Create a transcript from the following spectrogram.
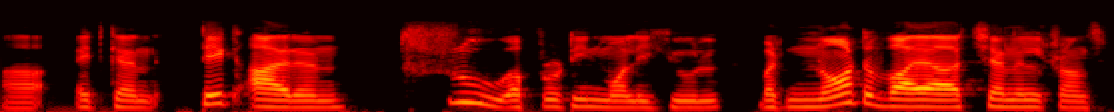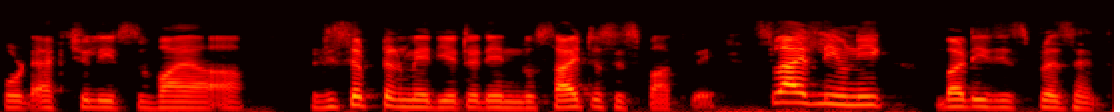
uh, it can take iron through a protein molecule but not via channel transport. Actually it's via a receptor mediated endocytosis pathway. Slightly unique but it is present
